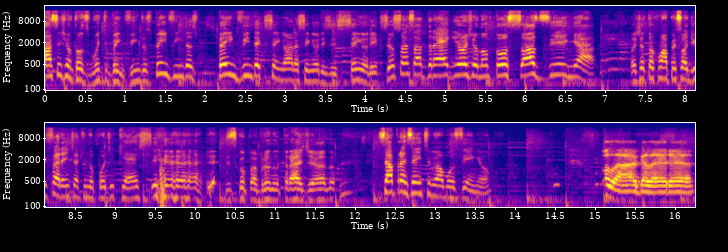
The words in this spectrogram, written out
Olá, sejam todos muito bem-vindos, bem-vindas, bem-vindas, senhoras, senhores e senhoritas. Eu sou essa drag e hoje eu não tô sozinha. Hoje eu tô com uma pessoa diferente aqui no podcast. Desculpa, Bruno Trajano. Se apresente, meu amorzinho. Olá, galera.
